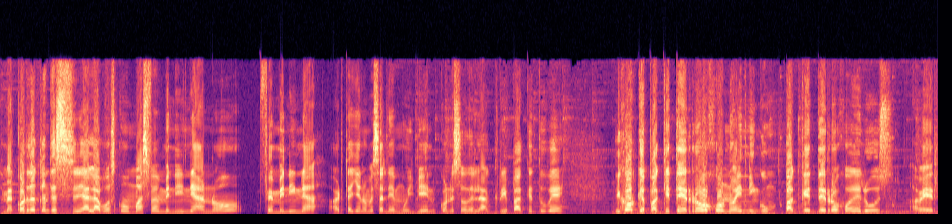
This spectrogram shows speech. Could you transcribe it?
me acuerdo que antes se la voz como más femenina, ¿no? Femenina, ahorita ya no me sale muy bien con eso de la gripa que tuve. Dijo que paquete rojo, no hay ningún paquete rojo de luz. A ver,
